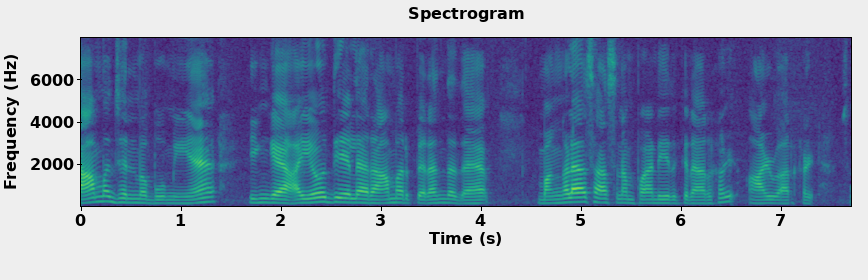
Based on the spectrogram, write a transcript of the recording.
ராம ஜென்ம பூமியை இங்கே அயோத்தியில் ராமர் பிறந்ததை மங்களாசாசனம் பாடியிருக்கிறார்கள் ஆழ்வார்கள். ஸோ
